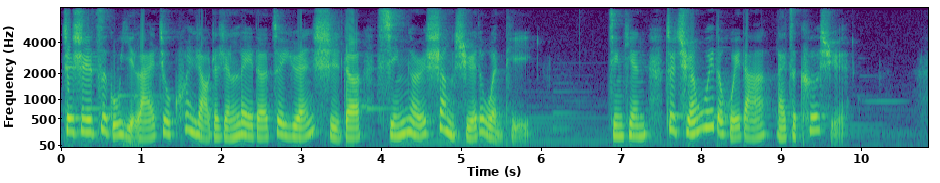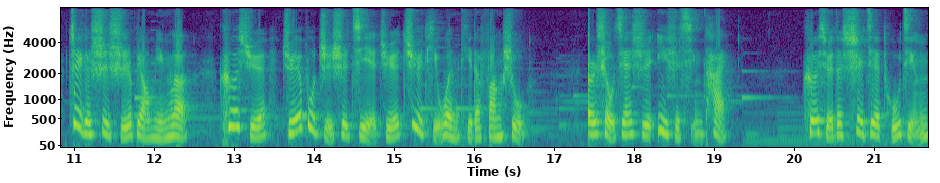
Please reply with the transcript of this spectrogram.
这是自古以来就困扰着人类的最原始的形而上学的问题。今天最权威的回答来自科学。这个事实表明了。科学绝不只是解决具体问题的方术，而首先是意识形态。科学的世界图景，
